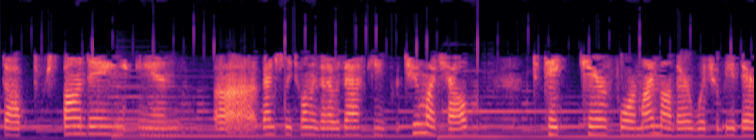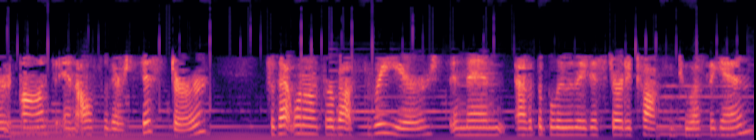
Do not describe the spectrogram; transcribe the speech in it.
stopped responding, and uh, eventually told me that I was asking for too much help to take care for my mother, which would be their aunt and also their sister. So that went on for about three years, and then out of the blue, they just started talking to us again.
